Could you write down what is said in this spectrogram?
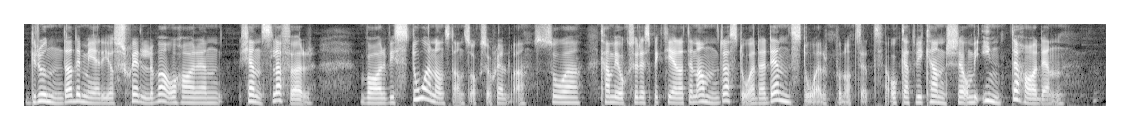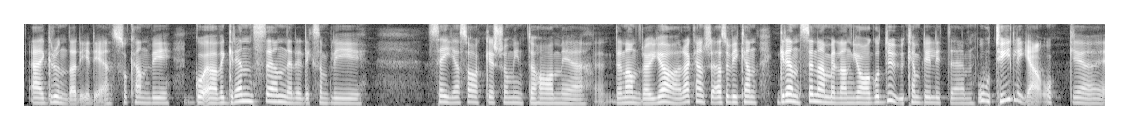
grundade mer i oss själva och har en känsla för var vi står någonstans också själva, så kan vi också respektera att den andra står där den står på något sätt. Och att vi kanske, om vi inte har den, är grundade i det, så kan vi gå över gränsen eller liksom bli säga saker som inte har med eh, den andra att göra kanske. Alltså vi kan, gränserna mellan jag och du kan bli lite mm, otydliga och eh,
